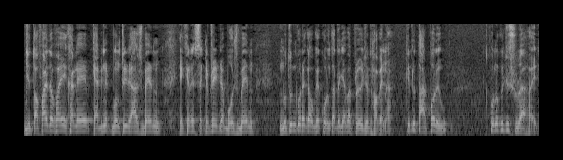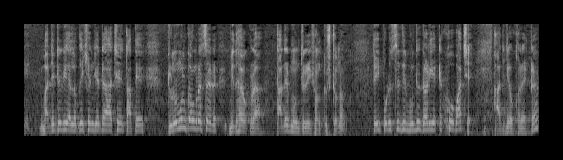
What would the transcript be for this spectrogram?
যে দফায় দফায় এখানে ক্যাবিনেট মন্ত্রীরা আসবেন, এখানে সেক্রেটারিরা বসবেন, নতুন করে কাউকে কলকাতা যাবার প্রয়োজন হবে না। কিন্তু তারপরেও কোনো কিছু সুরা হয়নি। বাজেটারি অ্যালোকেশন যেটা আছে, তাতে তৃণমূল কংগ্রেসের বিধায়করা তাদের মন্ত্রীরাই সন্তুষ্ট নন। তো এই পরিস্থিতির মধ্যে দাঁড়িয়ে একটা ক্ষোভ আছে। আজকে ওখানে একটা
